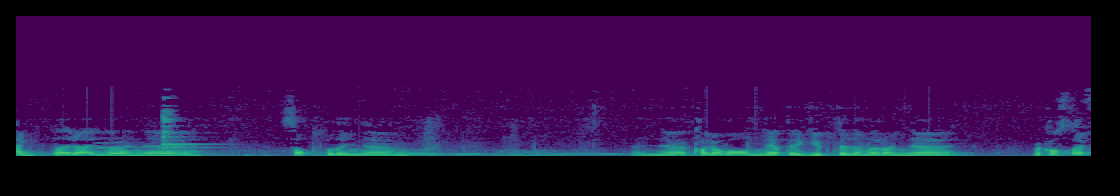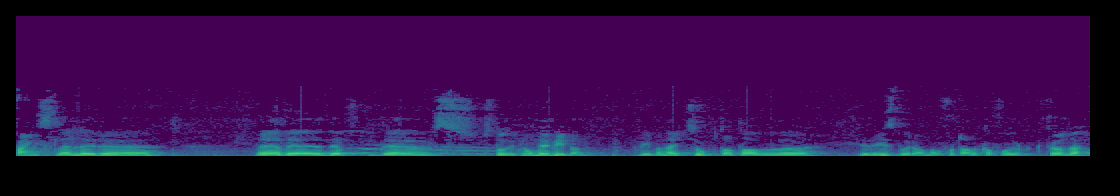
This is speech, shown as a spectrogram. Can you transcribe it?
tenkte på dette når han eh, satt på den, den karavanen ned til Egypt, eller når han ble kasta i fengsel, eller det, det, det, det, står ikke noe om i Bibelen. Bibelen er ikke så opptatt av i de historiene og fortelle hva folk føler.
